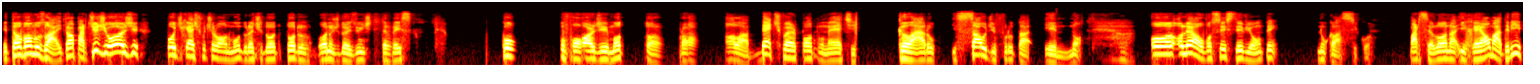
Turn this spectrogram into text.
Então vamos lá. Então a partir de hoje, podcast Futebol no Mundo durante do, todo o ano de 2023 com Ford, Motorola, Betfair.net, claro, e Sal de Fruta Eno. Ô, ô Léo, você esteve ontem no Clássico. Barcelona e Real Madrid,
